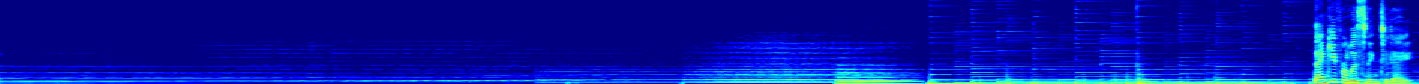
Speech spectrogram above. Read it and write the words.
Thank you for listening today.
